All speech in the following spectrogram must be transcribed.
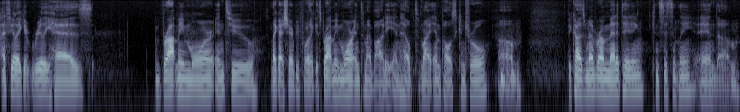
I feel like it really has brought me more into like I shared before, like it's brought me more into my body and helped my impulse control. Mm-hmm. Um, because whenever I'm meditating consistently and um,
